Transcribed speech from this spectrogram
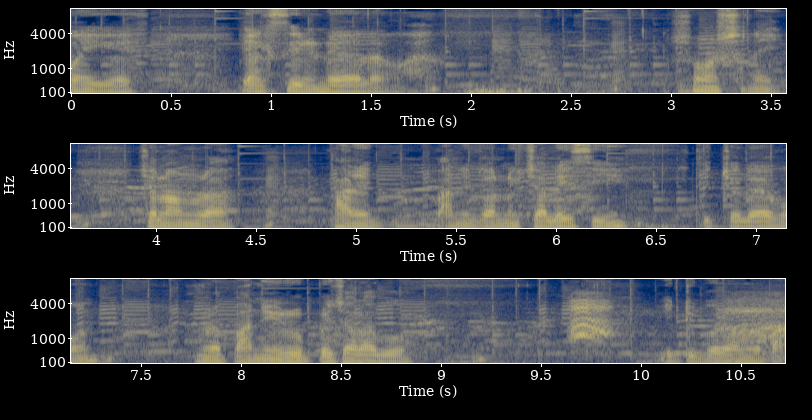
মাই গাইস অ্যাক্সিডেন্ট হয়ে গেল। সমস্যা নেই। চলো আমরা পানি পানি তো অনেক চালাইছি। তো চলো এখন আমরা পানির উপরে চালাবো। একটু পরে আমরা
